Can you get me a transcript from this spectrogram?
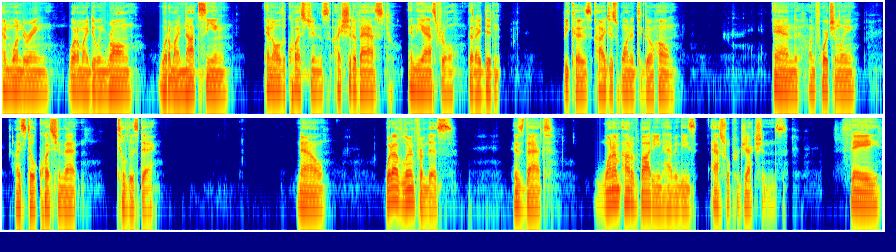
and wondering what am I doing wrong? What am I not seeing? And all the questions I should have asked in the astral that I didn't because I just wanted to go home. And unfortunately, I still question that till this day. Now, what I've learned from this is that when I'm out of body and having these astral projections, they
